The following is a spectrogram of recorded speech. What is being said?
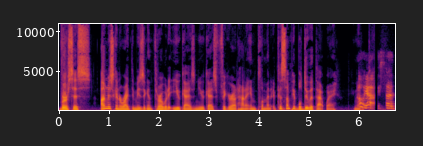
versus i'm just going to write the music and throw it at you guys and you guys figure out how to implement it. Because some people do it that way you know? Oh yeah, said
